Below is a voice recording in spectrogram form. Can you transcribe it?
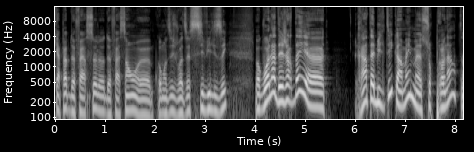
capable de faire ça de façon, euh, comment on dit, je vais dire, civilisée. Donc voilà, Desjardins, euh, rentabilité quand même surprenante.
